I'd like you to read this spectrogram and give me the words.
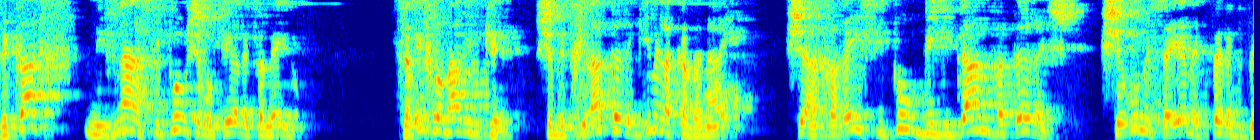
וכך נבנה הסיפור שמופיע לפנינו. צריך לומר אם כן, שבתחילת פרק ג' הכוונה היא שאחרי סיפור בגתן ותרש, שהוא מסיים את פרק ב',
